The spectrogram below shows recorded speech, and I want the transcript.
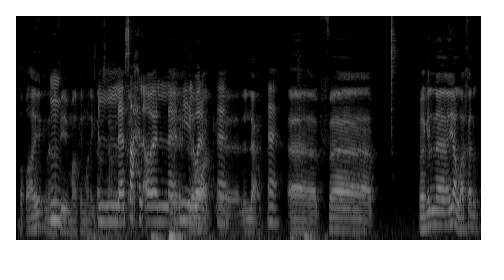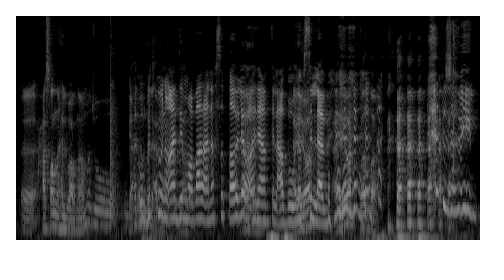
البطايق لأن في أماكن ما نقدر نستعمل صح اللي هي الورق. آه. للعب. آه ف فقلنا يلا خل آه، حصلنا هالبرنامج وقعدنا وبتكونوا قاعدين مع بعض على نفس الطاولة أيوة. وقاعدين عم تلعبوا أيوة. نفس اللعبة أيوه بالضبط جميل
